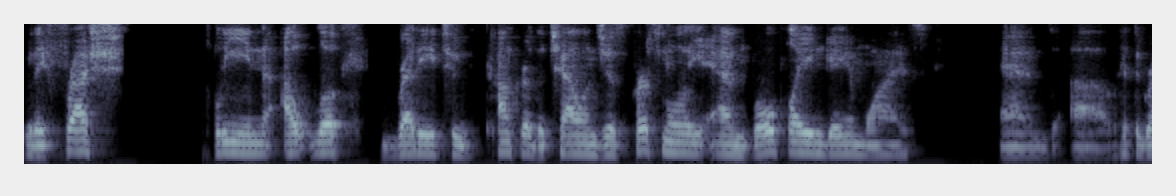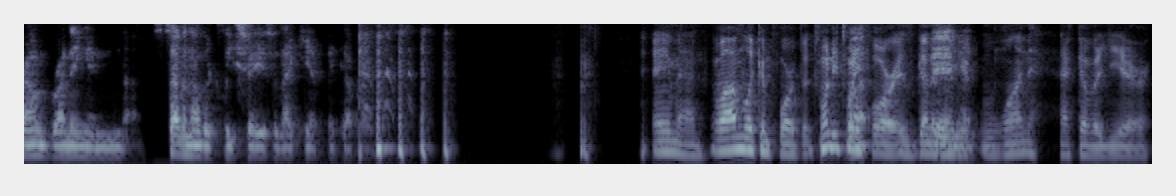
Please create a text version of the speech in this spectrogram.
with a fresh, clean outlook, ready to conquer the challenges personally and role playing game wise, and uh, hit the ground running and seven other cliches that I can't think of. Amen. Well, I'm looking forward to it. 2024 is going to be one heck of a year.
